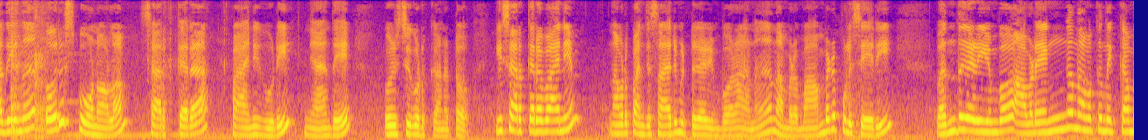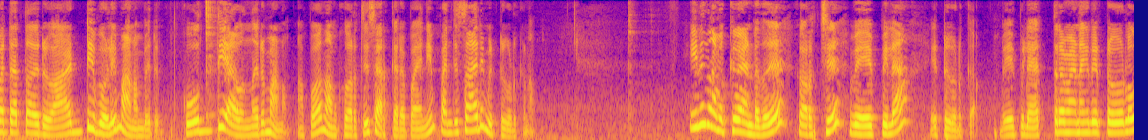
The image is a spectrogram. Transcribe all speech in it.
അതിൽ നിന്ന് ഒരു സ്പൂണോളം ശർക്കര പാനി കൂടി ഞാൻ ദേ ഒഴിച്ചു കൊടുക്കുകയാണ് കേട്ടോ ഈ ശർക്കര പാനിയും നമ്മുടെ പഞ്ചസാരയും ഇട്ട് കഴിയുമ്പോഴാണ് നമ്മുടെ മാമ്പഴ പുളിശ്ശേരി വെന്ത് കഴിയുമ്പോൾ അവിടെ എങ്ങും നമുക്ക് നിൽക്കാൻ പറ്റാത്ത ഒരു അടിപൊളി മണം വരും. കൊതിയാവുന്ന ഒരു മണം. അപ്പോൾ നമുക്ക് കുറച്ച് ശർക്കര പാനിയും പഞ്ചസാരയും ഇട്ട് കൊടുക്കണം. ഇനി നമുക്ക് വേണ്ടത് കുറച്ച് വേപ്പില ഇട്ട് കൊടുക്കാം. വേപ്പില എത്ര വേണമെങ്കിലും ഇട്ടോളൂ.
